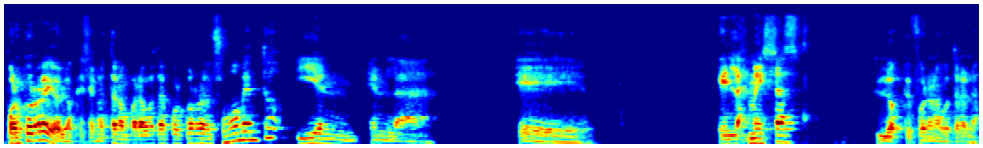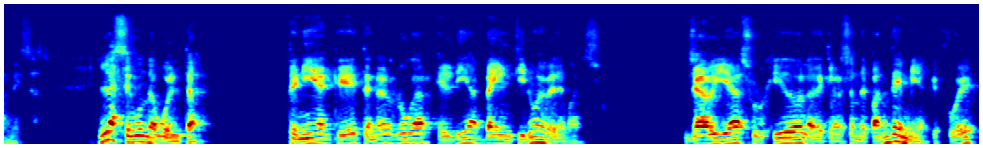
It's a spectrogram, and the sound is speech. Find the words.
Por correo, los que se anotaron para votar por correo en su momento, y en, la, eh, en las mesas, los que fueron a votar a las mesas. La segunda vuelta tenía que tener lugar el día 29 de marzo. Ya había surgido la declaración de pandemia, que fue,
